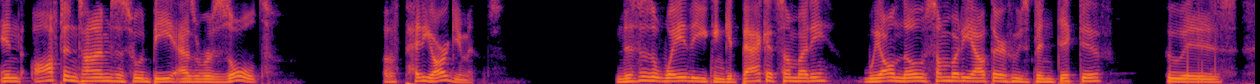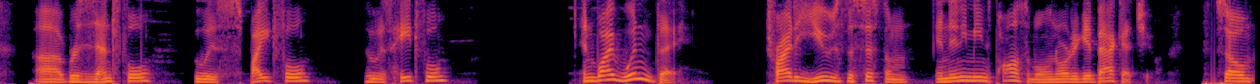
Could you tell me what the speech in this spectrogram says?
And oftentimes, this would be as a result of petty arguments. This is a way that you can get back at somebody. We all know somebody out there who's vindictive, who is uh, resentful, who is spiteful, who is hateful. And why wouldn't they try to use the system in any means possible in order to get back at you? So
